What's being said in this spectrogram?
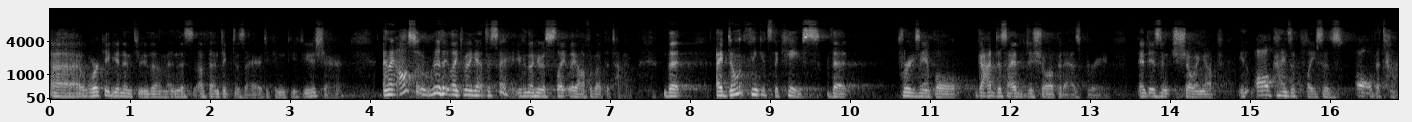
uh, working in and through them and this authentic desire to continue to share. And I also really liked what he got to say, even though he was slightly off about the time. That I don't think it's the case that, for example, God decided to show up at Asbury and isn't showing up in all kinds of places all the time.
